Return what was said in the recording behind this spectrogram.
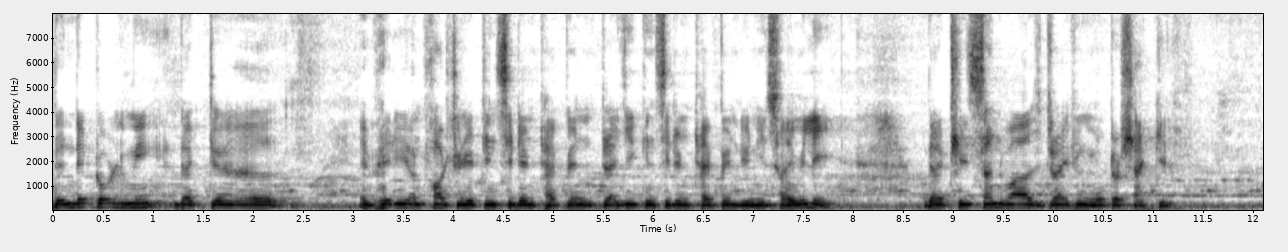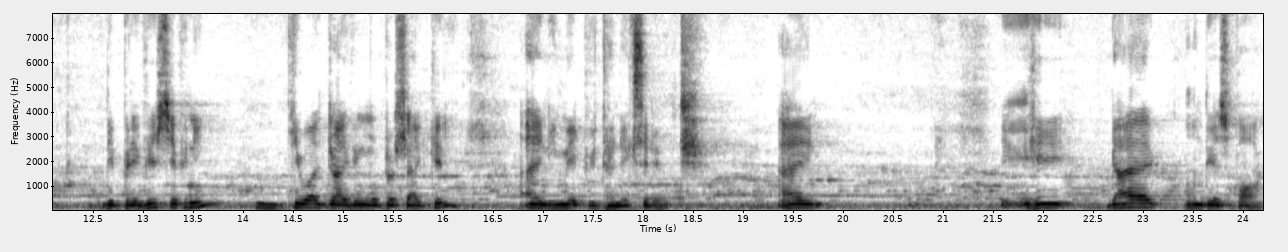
Then they told me that uh, a very unfortunate incident happened, tragic incident happened in his family, that his son was driving motorcycle. The previous evening, he was driving motorcycle and he met with an accident. And he died on the spot.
